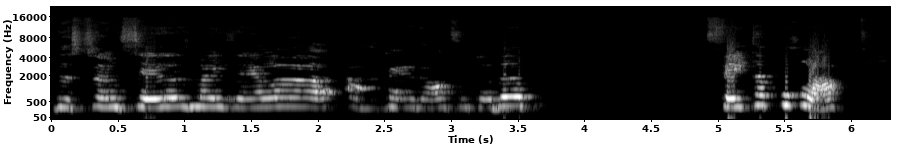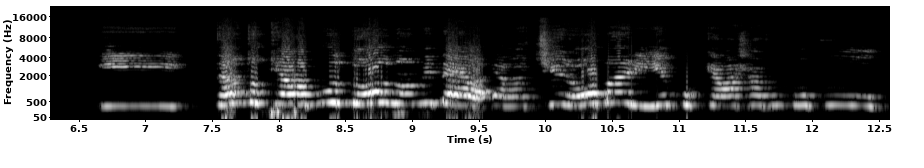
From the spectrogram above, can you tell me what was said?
das francesas, mas ela, a carreira dela foi toda feita por lá. E tanto que ela mudou o nome dela. Ela tirou Maria porque ela achava um pouco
